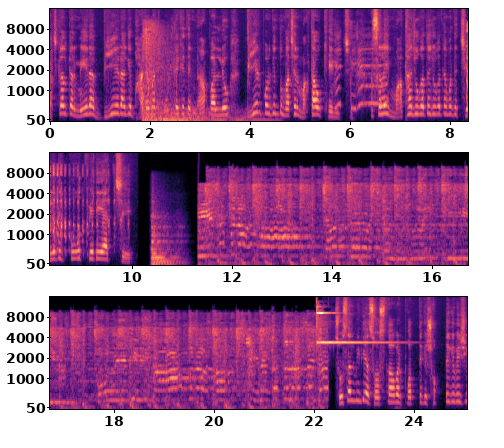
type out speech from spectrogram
আজকালকার মেয়েরা বিয়ের আগে ভাজা মাছ উল্টে খেতে না পারলেও বিয়ের পর কিন্তু মাছের মাথাও খেয়ে নিচ্ছে। আসলে এই মাথা জোগাতে জোগাতে আমাদের ছেলেদের পোত ফেটে যাচ্ছে। সোশ্যাল মিডিয়া সস্তা হওয়ার পর থেকে সব থেকে বেশি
